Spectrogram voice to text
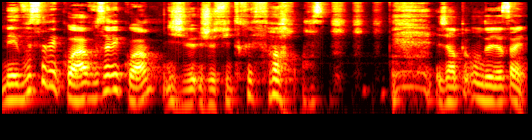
mais vous savez quoi Vous savez quoi? Je, je, suis très fort. J'ai un peu honte de dire ça, mais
